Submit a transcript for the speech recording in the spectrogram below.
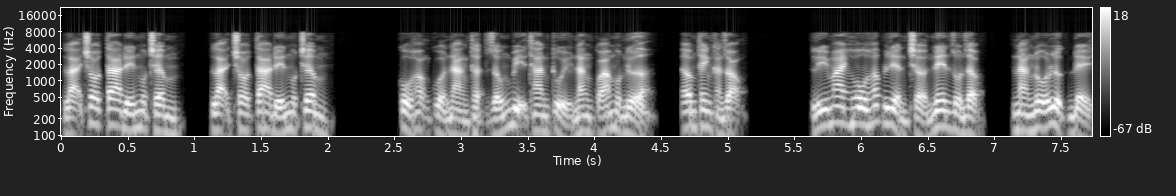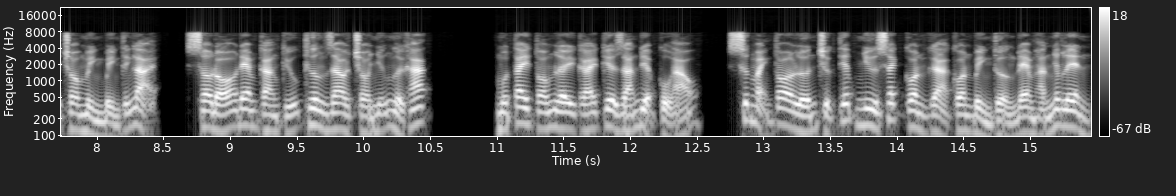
lại cho ta đến một châm, lại cho ta đến một châm. Cổ họng của nàng thật giống bị than tuổi năng quá một nửa, âm thanh khản giọng. Lý mai hô hấp liền trở nên rồn rập nàng nỗ lực để cho mình bình tĩnh lại, sau đó đem càng cứu thương giao cho những người khác. Một tay tóm lấy cái kia gián điệp cổ áo, sức mạnh to lớn trực tiếp như sách con gà con bình thường đem hắn nhấc lên.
